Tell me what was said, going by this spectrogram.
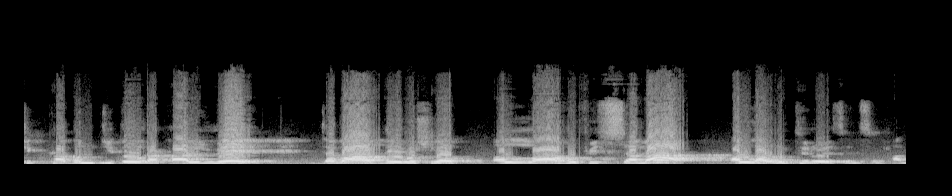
শিক্ষা বঞ্চিত, রাখাল মেয়ে জবাব দিয়ে বসল, আল্লাহ আল্লাহ ঊর্ধ্বে রয়েছেন সুলহান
